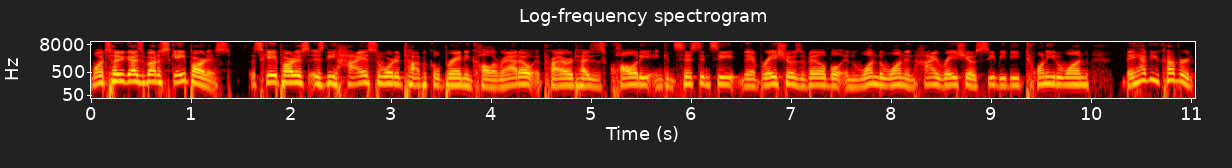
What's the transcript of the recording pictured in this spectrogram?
want to tell you guys about Escape Artist. Escape Artist is the highest awarded topical brand in Colorado. It prioritizes quality and consistency. They have ratios available in one to one and high ratio CBD twenty to one. They have you covered.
